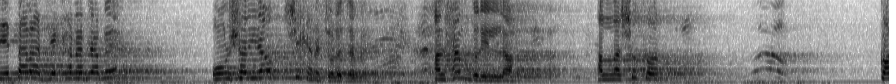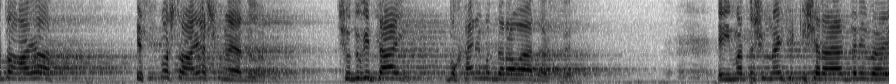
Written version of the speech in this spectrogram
নেতারা যেখানে যাবে, অনুসারীরাও সেখানে চলে যাবে। আলহামদুলিল্লাহ। আল্লাহ শুকর। কত আয়াত, স্পষ্ট আয়াত শোনাইয়া দিলাম। শুধু কি তাই? বোখারির মধ্যে রাওয়ায়াত আসছে। এই মাত্র শুনাইছি, কিসের আয়াত জানি ভাই?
